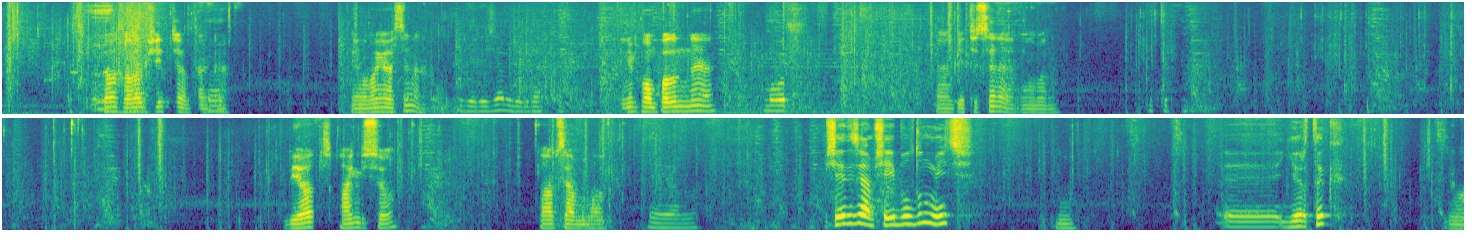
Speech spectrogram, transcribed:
Tamam sana bir şey diyeceğim kanka. Hı. Yanıma gelsene. Geleceğim de bir dakika. Benim pompalım ne? Mor. Ha, getirsene onu bana. Bitir. Biat hangisi o? Tamam sen bunu al. Eyvallah. Bir şey diyeceğim. Şey buldun mu hiç? Ne? Ee, yırtık. Yo.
